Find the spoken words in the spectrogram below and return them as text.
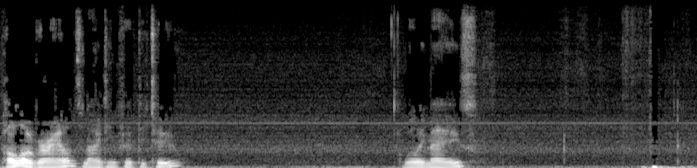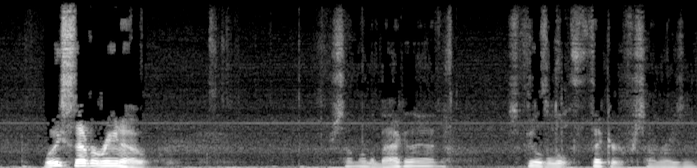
Polo Grounds, 1952. Willie Mays. Luis Severino. There's something on the back of that. This feels a little thicker for some reason.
